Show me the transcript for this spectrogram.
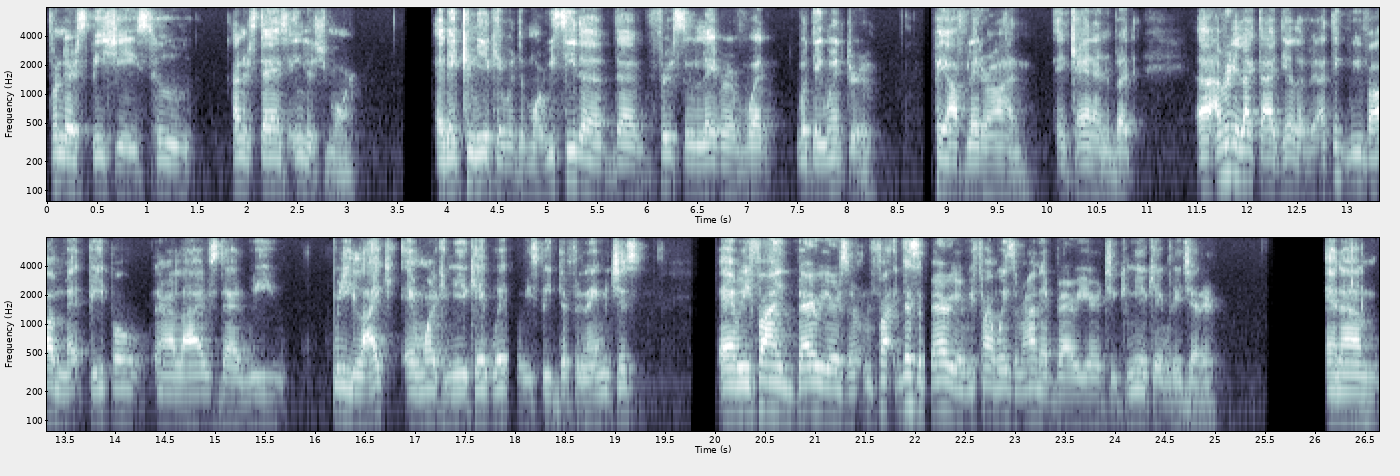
from their species who understands English more, and they communicate with them more. We see the the fruits of the labor of what what they went through pay off later on in canon. But uh, I really like the idea of it. I think we've all met people in our lives that we really like and want to communicate with, but we speak different languages. And we find barriers, we find, there's a barrier, we find ways around that barrier to communicate with each other. And um,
